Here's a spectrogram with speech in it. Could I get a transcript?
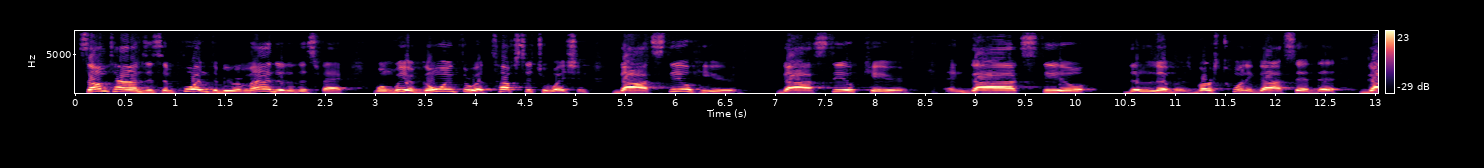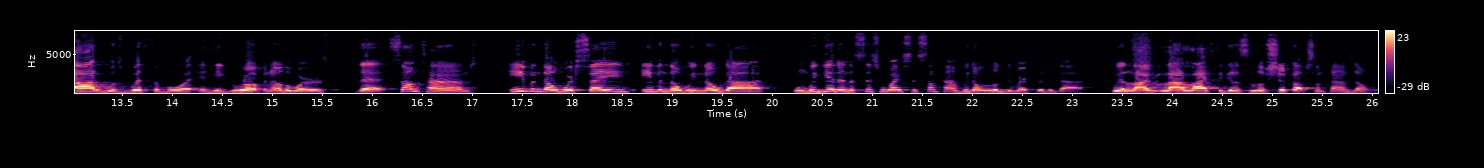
Sometimes it's important to be reminded of this fact when we are going through a tough situation, God still hears, God still cares, and God still delivers. Verse 20, God said that God was with the boy and he grew up. In other words, that sometimes, even though we're saved, even though we know God, when we get in a situation, sometimes we don't look directly to God. We allow, allow life to get us a little shook up sometimes, don't we?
